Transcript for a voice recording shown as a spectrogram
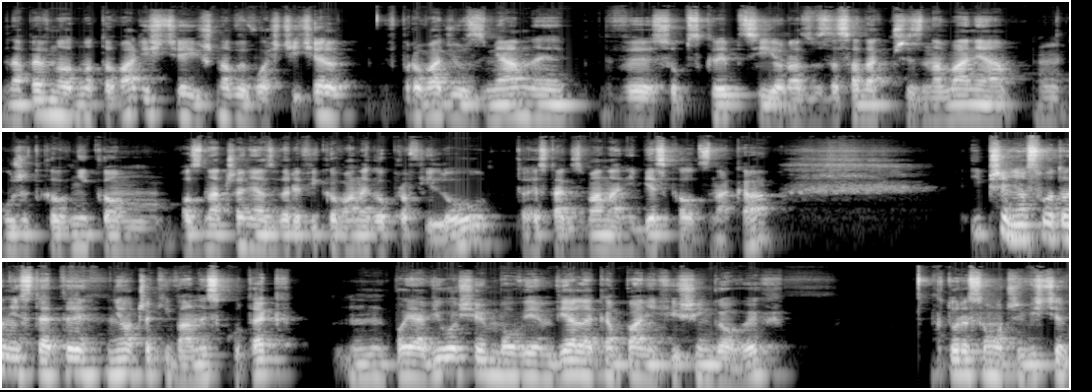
na pewno odnotowaliście, iż nowy właściciel wprowadził zmiany w subskrypcji oraz w zasadach przyznawania mm, użytkownikom oznaczenia zweryfikowanego profilu. To jest tak zwana niebieska odznaka. I przyniosło to niestety nieoczekiwany skutek. Mm, pojawiło się bowiem wiele kampanii phishingowych, które są oczywiście e,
